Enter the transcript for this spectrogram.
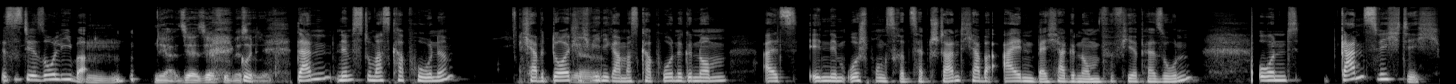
Ist es dir so lieber? Mhm. Ja, sehr, sehr viel besser. Gut, so. dann nimmst du Mascarpone. Ich habe deutlich ja. weniger Mascarpone genommen, als in dem Ursprungsrezept stand. Ich habe einen Becher genommen für vier Personen. Und ganz wichtig,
